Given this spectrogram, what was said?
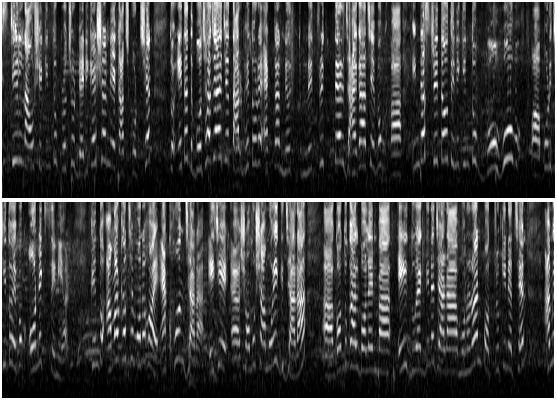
স্টিল নাও সে কিন্তু প্রচুর ডেডিকেশন নিয়ে কাজ করছেন। তো এটা বোঝা যায় যে তার ভেতরে একটা নেত- নেতৃত্বের জায়গা আছে এবং ইন্ডাস্ট্রিতেও তিনি কিন্তু বহু পরিচিত এবং অনেক সিনিয়র কিন্তু আমার কাছে মনে হয়, এখন যারা, এই যে সমসাময়িক যারা গতকাল বলেন বা এই দু একদিনে যারা মনোনয়নপত্র কিনেছেন, আমি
